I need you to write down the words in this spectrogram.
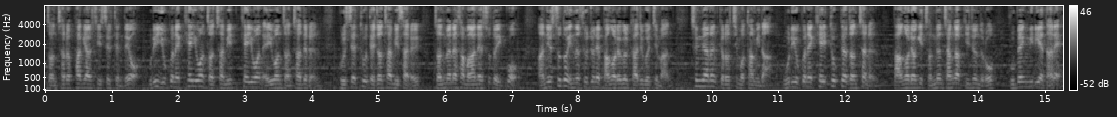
전차를 파괴할 수 있을 텐데요. 우리 육군의 K1 전차 및 K1A1 전차들은 불세2 대전차 미사일을 전면에서 막아낼 수도 있고 아닐 수도 있는 수준의 방어력을 가지고 있지만 측면은 그렇지 못합니다. 우리 육군의 K2 흑표 전차는 방어력이 전면 장갑 기준으로 900mm에 달해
